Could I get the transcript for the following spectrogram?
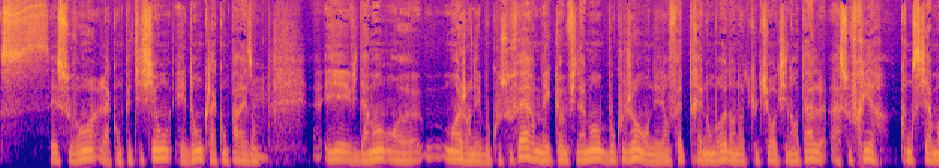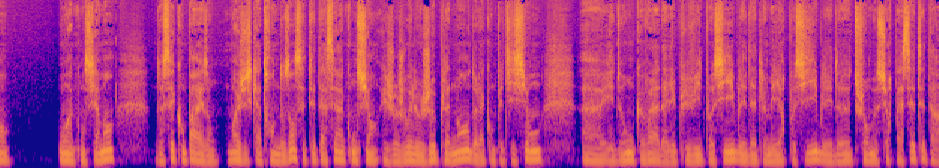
c'est souvent la compétition et donc la comparaison. Mmh. Et évidemment, moi j'en ai beaucoup souffert, mais comme finalement beaucoup de gens, on est en fait très nombreux dans notre culture occidentale à souffrir consciemment ou inconsciemment de ces comparaisons. Moi, jusqu'à 32 ans, c'était assez inconscient et je jouais le jeu pleinement de la compétition euh, et donc voilà d'aller plus vite possible et d'être le meilleur possible et de toujours me surpasser, etc.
